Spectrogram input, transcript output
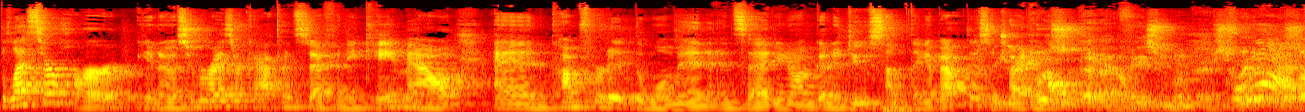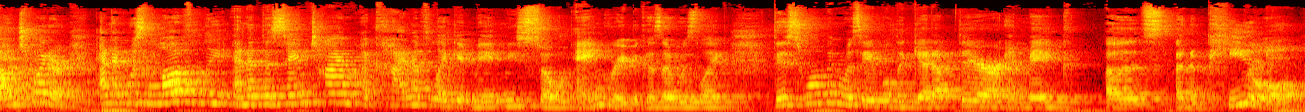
bless her heart you know supervisor catherine Stefani came out and comforted the woman and said you know i'm going to do something about this and try to help posted you that on Facebook. and Twitter. yeah, on Twitter. And it was lovely. And at the same time, I kind of like it made me so angry because I was like, this woman was able to get up there and make a, an appeal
